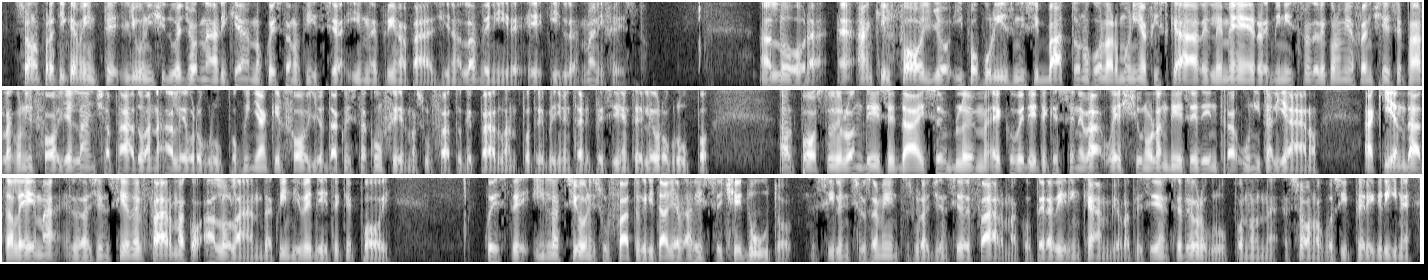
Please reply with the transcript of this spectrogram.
Sono praticamente gli unici due giornali che hanno questa notizia in prima pagina, l'avvenire e il manifesto. Allora, eh, anche il foglio, i populismi si battono con l'armonia fiscale, Le Maire, ministro dell'economia francese, parla con il foglio e lancia Padoan all'Eurogruppo, quindi anche il foglio dà questa conferma sul fatto che Padoan potrebbe diventare presidente dell'Eurogruppo al posto dell'olandese Dijsselbloem. Ecco, vedete che se ne va, esce un olandese ed entra un italiano. A chi è andata l'EMA, l'agenzia del farmaco? All'Olanda, quindi vedete che poi queste illazioni sul fatto che l'Italia avesse ceduto silenziosamente sull'Agenzia del Farmaco per avere in cambio la presidenza dell'Eurogruppo non sono così peregrine.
